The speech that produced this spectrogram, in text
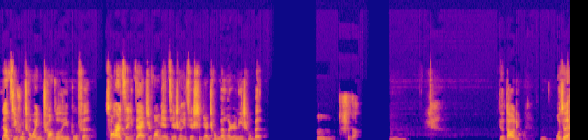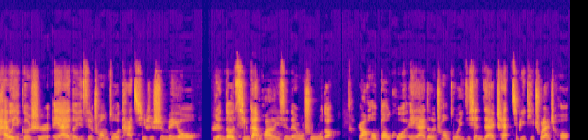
让技术成为你创作的一部分，从而自己在这方面节省一些时间成本和人力成本。嗯，是的，嗯，有道理。我觉得还有一个是 AI 的一些创作，它其实是没有人的情感化的一些内容输入的。然后包括 AI 的创作，以及现在 ChatGPT 出来之后，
